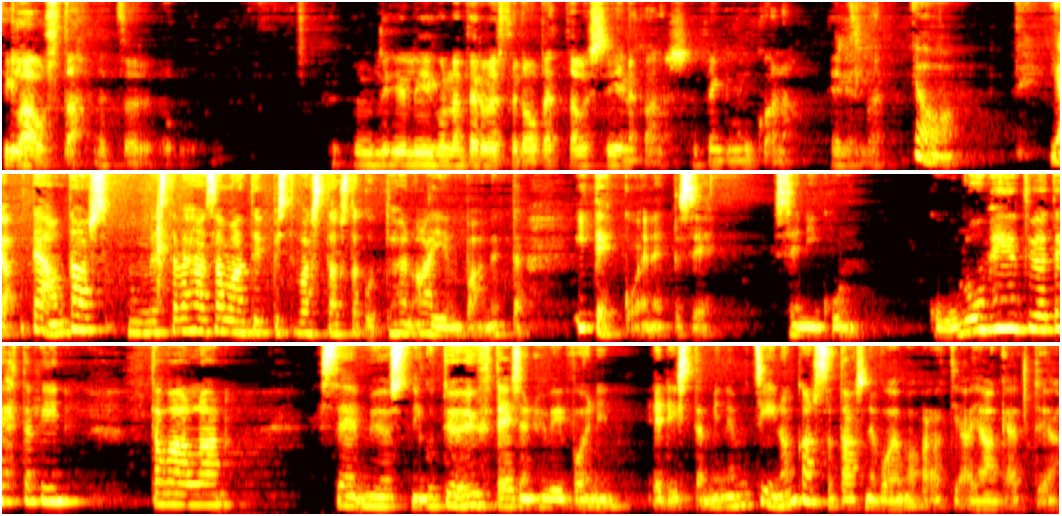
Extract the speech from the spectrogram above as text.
tilausta, että liikunnan terveystiedon opettaja olisi siinä kanssa jotenkin mukana enemmän? Joo. Ja tämä on taas mun mielestä vähän samantyyppistä vastausta kuin tähän aiempaan, että itse koen, että se, se niin kuin kuuluu meidän työtehtäviin tavallaan se myös niin kuin työyhteisön hyvinvoinnin edistäminen, mutta siinä on kanssa taas ne voimavarat ja ajankäyttö ja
